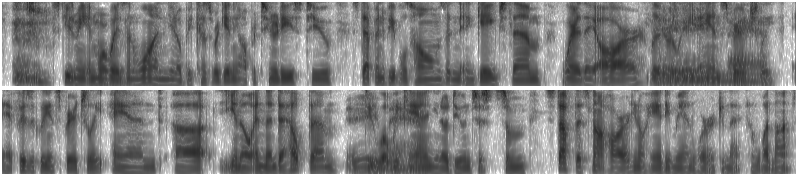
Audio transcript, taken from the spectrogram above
excuse me, in more ways than one, you know, because we're getting opportunities to step into people's homes and engage them where they are, literally Amen. and spiritually, and physically and spiritually, and uh, you know, and then to help them do what we can, you know, doing just some stuff that's not hard, you know, handyman work and that and whatnot.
